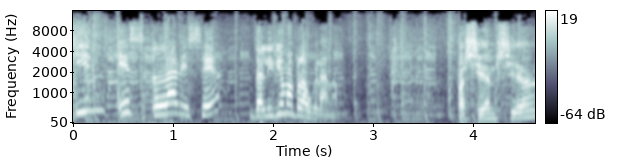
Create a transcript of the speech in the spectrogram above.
Quin és l'ABC de l'idioma blaugrana? Paciència,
